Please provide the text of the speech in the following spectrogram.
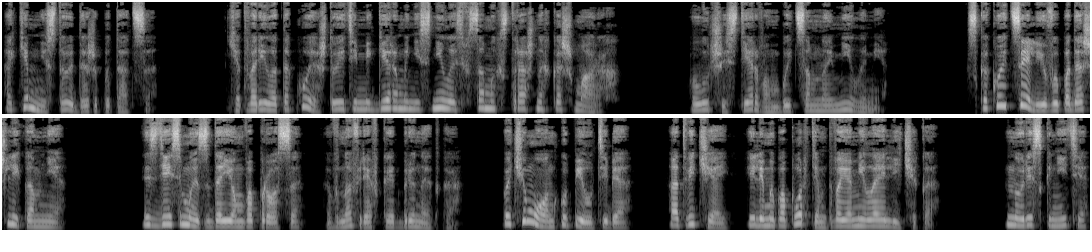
а кем не стоит даже пытаться. Я творила такое, что этим мигерам и не снилось в самых страшных кошмарах. Лучше стервам быть со мной милыми. «С какой целью вы подошли ко мне?» «Здесь мы задаем вопросы», — вновь рявкает брюнетка. «Почему он купил тебя? Отвечай, или мы попортим твое милое личико». «Ну, рискните.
